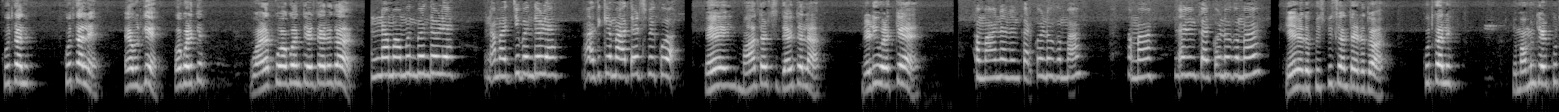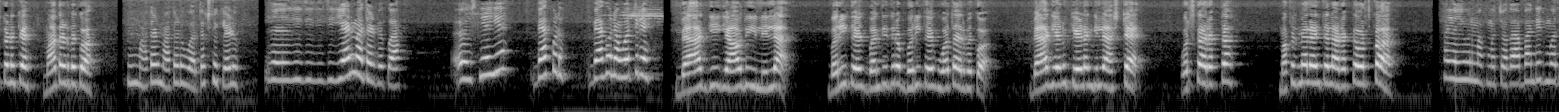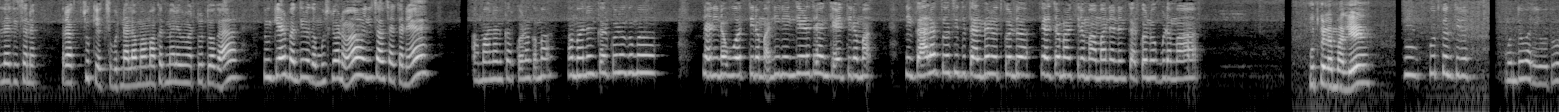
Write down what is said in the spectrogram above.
ಕೂತ್ಕಲ್ಲಿ. ಕೂತಲ್ಲೇ ಏ ಹುಡ್ಗಿ ಹೋಗ್ಬಳಕೆ ಒಳಕ್ಕೆ. ಹೋಗು ಅಂತ ಹೇಳ್ತಾ ಇರೋದ? ನಮ್ಮ ಅಮ್ಮನ ಬಂದವಳೆ ನಮ್ಮ ಅಜ್ಜಿ ಬಂದವಳೆ. ಅದಕ್ಕೆ ಮಾತಾಡಿಸ್ಬೇಕು. ಏಯ್ ಮಾತಾಡ್ಸಿದ್ದು ಆಯ್ತಲ್ಲ? ನಡಿ ಒಳಕ್ಕೆ. ಅಮ್ಮ ನನ್ನನ್ನು ಕರ್ಕೊಂಡು ಹೋಗಮ್ಮ. ಅಮ್ಮ ನನ್ನನ್ನು ಕರ್ಕೊಂಡು ಹೋಗಮ್ಮ. ಏನದು ಪಿಸ್ ಪಿಸ್ ಅಂತ ಇರೋದು? ಕೂತ್ಕಾಲಿ ನಿಮ್ಮ ಅಮ್ಮನ ಕೇಳಿ ಕೂತ್ಕೊಳಕ್ಕೆ ಮಾತಾಡಬೇಕು. ಹ್ಞೂ ಮಾತಾಡು ಮಾತಾಡು ವರದಕ್ಷಿಣೆ ಕೇಳು. ಏನು ಮಾತಾಡಬೇಕು? ಸ್ನೇಹಿ ಬ್ಯಾಗ್ ಕೊಡು ಬ್ಯಾಗು ನಾವು ಓದ್ತೀರಿ. ಬ್ಯಾಗ್ ಈಗ ಯಾವುದು ಇಲ್ಲಿಲ್ಲ. ಬರೀ ಕೈಗೆ ಬಂದಿದ್ರೆ ಬರೀ ಕೈಗೆ ಓದ್ತಾ ಇರಬೇಕು. ಬ್ಯಾಗ್ ಏನು ಕೇಳಂಗಿಲ್ಲ ಅಷ್ಟೇ. ಒರ್ಸ್ಕೊ ರಕ್ತ. ಮಕ್ಕಳ ಮೇಲೆ ಐತಲ್ಲ ರಕ್ತ ಒರ್ಸ್ಕೊ. ಅಯ್ಯೋ ಇವ್ನ ಮಕ್ ಮುಚ್ಚೋಗ. ಬಂದಿದ್ದು ಮೊದಲನೇ ದಿವಸನೇ ರಕ್ತ ಚುಕ್ಕಿ ಅಮ್ಮ ಮಕ್ಕದ ಮೇಲೆ ಮಟ್ಟುವಾಗ ಇವ್ನು ಕೇಳಿ ಬಂದಿರೋದು ಮುಸ್ಲೋನು? ಈ ಸಾಲ ಸಾಯ್ತಾನೆ ಅಮ್ಮ ನಾನು ಕರ್ಕೊಂಡೋಗಮ್ಮ. ಅಮ್ಮ ನಾನು ಕರ್ಕೊಂಡೋಗಮ್ಮ. ನಾನಿನ್ನ ಓದ್ತೀನಮ್ಮ. ನೀನು ಹೆಂಗೆ ಹೇಳಿದ್ರೆ ಹಂಗೆ ಹೇಳ್ತೀರಮ್ಮ ನೀನು ಕಾಲ ತೋರಿಸಿದ್ದು ತಲೆ ಮೇಲೆ ಹೊತ್ಕೊಂಡು ಕೆಲಸ ಮಾಡ್ತೀರಮ್ಮ ಅಮ್ಮ ನನ್ನನ್ನು ಕರ್ಕೊಂಡು ಹೋಗ್ಬಿಡಮ್ಮ. ಕೂತ್ಕೊಳ್ಳಮ್ಮ ಅಲ್ಲಿ. ಹ್ಞೂ ಕೂತ್ಕೊಂತೀರ ಮುಂದುವರಿಯುವುದು.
